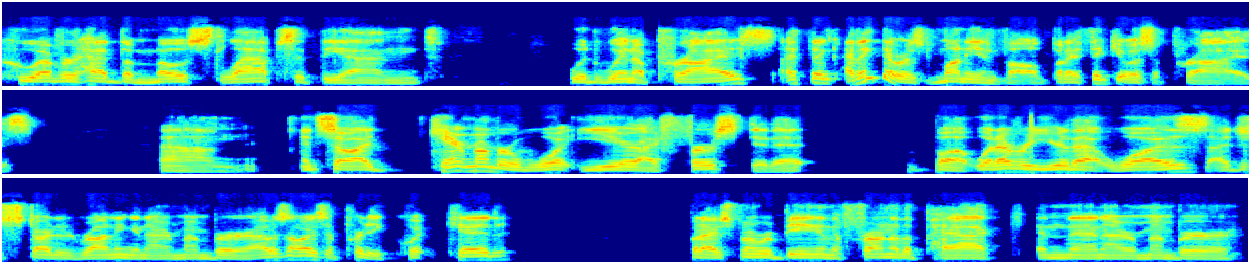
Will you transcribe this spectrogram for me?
whoever had the most laps at the end would win a prize. I think I think there was money involved, but I think it was a prize. Um, and so I can't remember what year I first did it, but whatever year that was, I just started running. And I remember I was always a pretty quick kid but I just remember being in the front of the pack. And then I remember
